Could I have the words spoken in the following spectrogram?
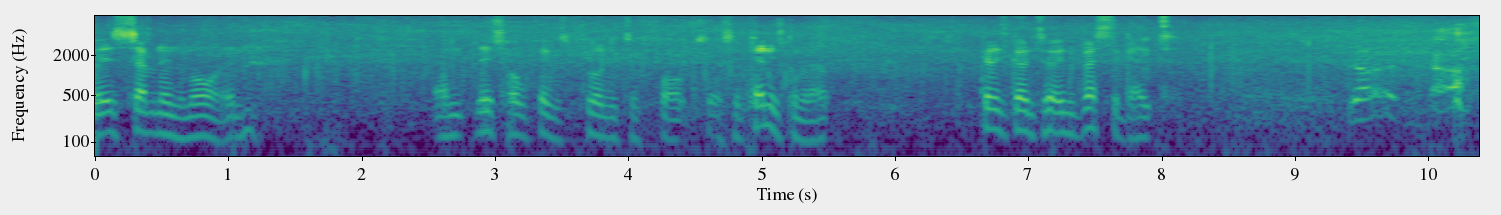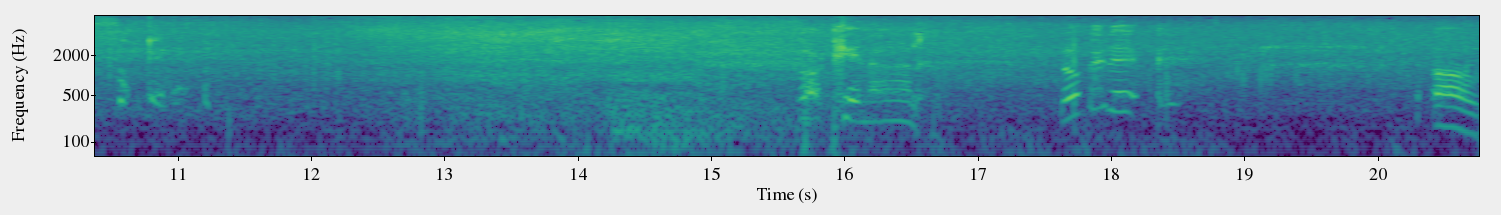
It's seven in the morning, and this whole thing's flooded to fuck. So, Kenny's coming out. Kenny's going to investigate. Oh, oh, fucking. Fucking hell. Look at it. Oh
